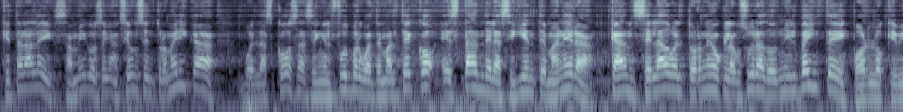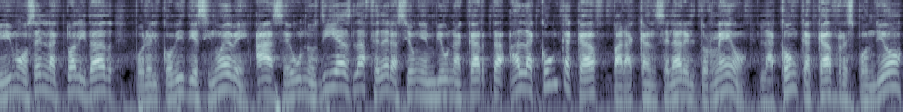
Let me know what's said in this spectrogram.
¿Qué tal Alex? Amigos en Acción Centroamérica, pues las cosas en el fútbol guatemalteco están de la siguiente manera. Cancelado el torneo clausura 2020, por lo que vivimos en la actualidad por el COVID-19. Hace unos días la federación envió una carta a la CONCACAF para cancelar el torneo. La CONCACAF respondió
